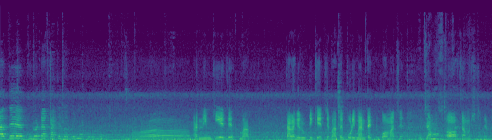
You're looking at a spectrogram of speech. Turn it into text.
রাতে পুরোটা থাকে তবে না করবে। আর নিমকি এই যে ভাত তার আগে রুটি খেয়েছে ভাতের পরিমাণটা একটু কম আছে। চামচ। ও চামচটা নেবে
